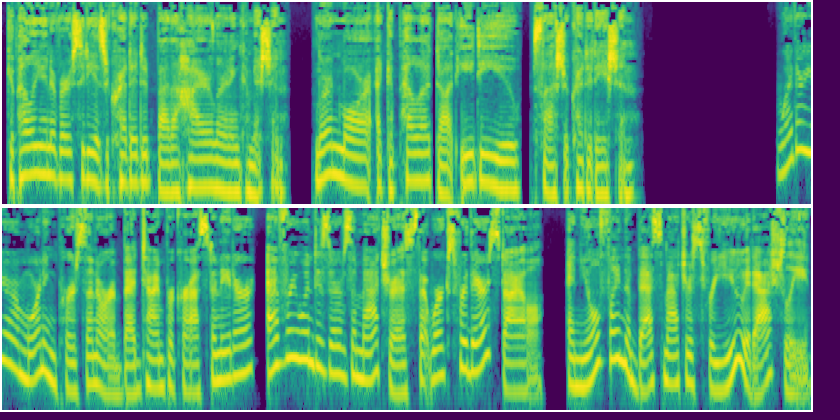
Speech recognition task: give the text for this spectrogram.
Capella University is accredited by the Higher Learning Commission. Learn more at capella.edu slash accreditation. Whether you're a morning person or a bedtime procrastinator, everyone deserves a mattress that works for their style. And you'll find the best mattress for you at Ashley.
